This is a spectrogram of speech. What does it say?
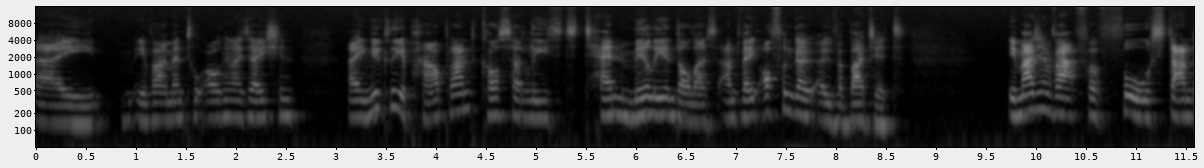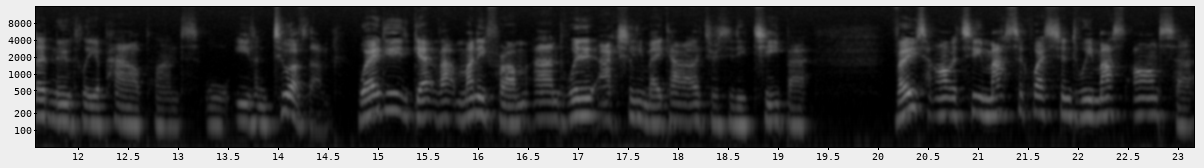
a environmental organization, a nuclear power plant costs at least $10 million and they often go over budget. Imagine that for four standard nuclear power plants, or even two of them. Where do you get that money from, and will it actually make our electricity cheaper? Those are the two master questions we must answer,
